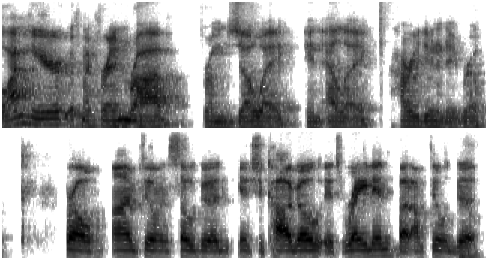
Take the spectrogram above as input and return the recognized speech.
Well, I'm here with my friend Rob from Zoe in LA. How are you doing today, bro? Bro, I'm feeling so good in Chicago. It's raining, but I'm feeling good.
